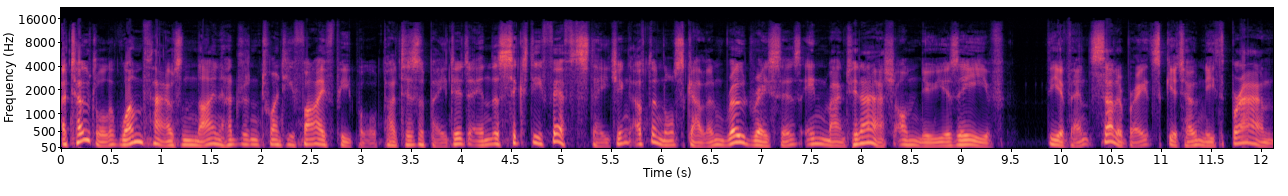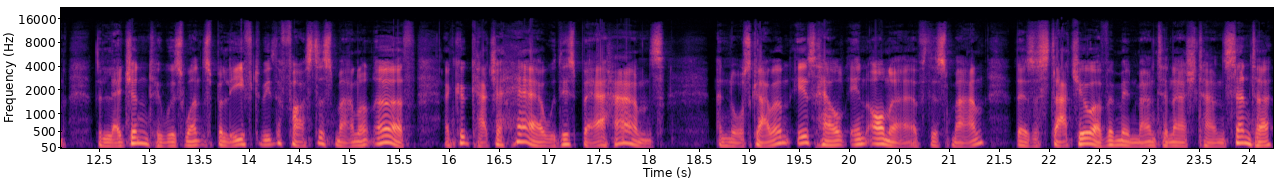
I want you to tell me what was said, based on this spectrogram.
A total of 1,925 people participated in the 65th staging of the Nos Galan road races in Mountain Ash on New Year's Eve. The event celebrates Guto Nyth Bran, the legend who was once believed to be the fastest man on earth and could catch a hare with his bare hands. And Nos Galan is held in honour of this man. There's a statue of him in Mountain Ash Town Centre,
